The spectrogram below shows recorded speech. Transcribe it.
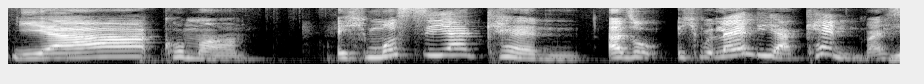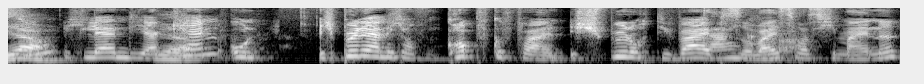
Ja, guck mal. Ich muss sie ja kennen. Also, ich lerne die ja kennen, weißt Ja. du? Ich lerne die ja, Ja. kennen und ich bin ja nicht auf den Kopf gefallen. Ich spüre doch die Vibes, so Danke. weißt du, was ich meine?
